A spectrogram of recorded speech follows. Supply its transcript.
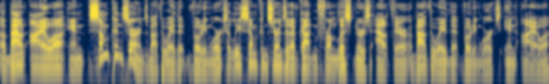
about Iowa and some concerns about the way that voting works. At least some concerns that I've gotten from listeners out there about the way that voting works in Iowa.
